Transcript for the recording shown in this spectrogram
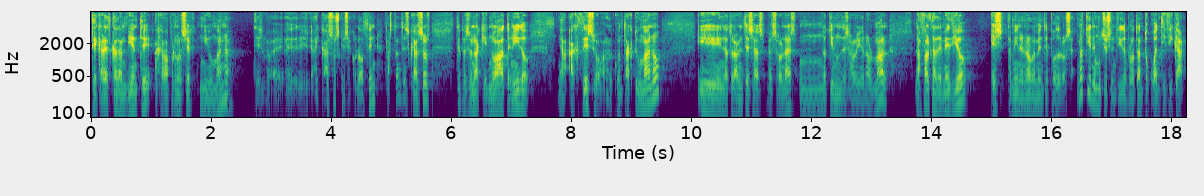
que carezca de ambiente acaba por no ser ni humana. Eh, hay casos que se conocen, bastantes casos, de personas que no ha tenido acceso al contacto humano y naturalmente esas personas no tienen un desarrollo normal. La falta de medio es también enormemente poderosa. No tiene mucho sentido, por lo tanto, cuantificar,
